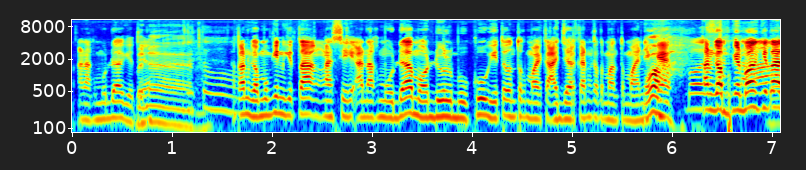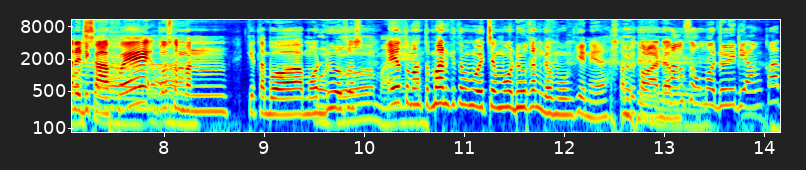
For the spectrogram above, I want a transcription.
anak muda gitu ya Bener. Betul. kan nggak mungkin kita ngasih anak muda modul buku gitu untuk mereka ajarkan ke teman-temannya kayak kan nggak mungkin banget kita ada di Bosan. kafe terus teman kita bawa modul, Modul, terus main. ayo teman-teman kita membaca modul kan nggak mungkin ya tapi kalau ada Langsung modulnya diangkat.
